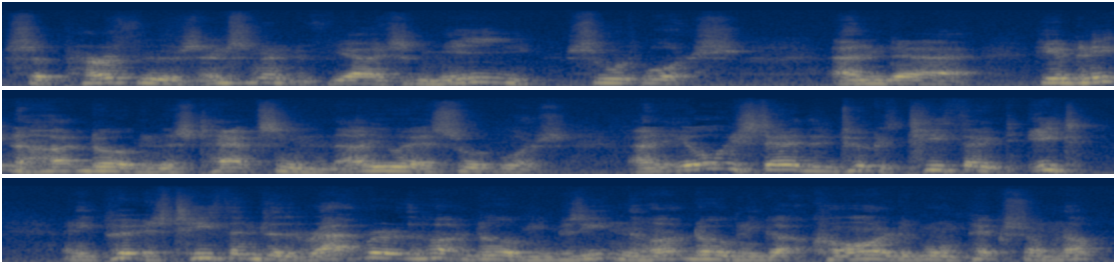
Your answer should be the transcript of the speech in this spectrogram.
superfluous incident, if you ask me, so it was. And uh, he had been eating a hot dog in this taxi in an alleyway, so it was. And he always said that he took his teeth out to eat, and he put his teeth into the wrapper of the hot dog, and he was eating the hot dog, and he got a call to go and pick someone up.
